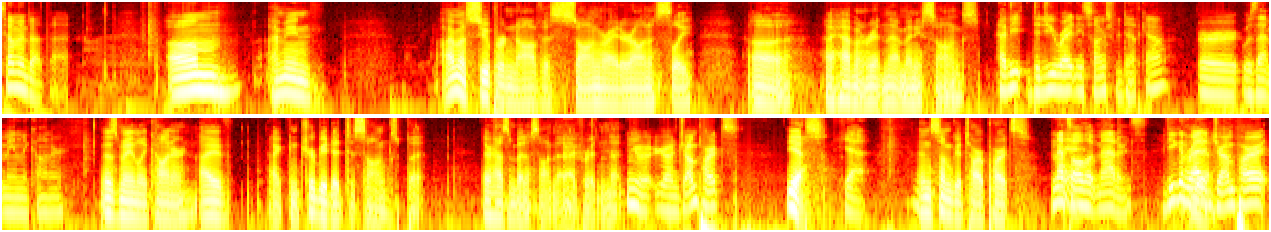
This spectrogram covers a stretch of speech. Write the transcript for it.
Tell me about that. Um, I mean, I'm a super novice songwriter, honestly. Uh, I haven't written that many songs. Have you did you write any songs for Death Cow, or was that mainly Connor? It was mainly Connor. I've I contributed to songs, but there hasn't been a song that I've written that. You're, you're on drum parts. Yes, Yeah, and some guitar parts. and that's Yeah. all that matters. If you can write a drum part,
